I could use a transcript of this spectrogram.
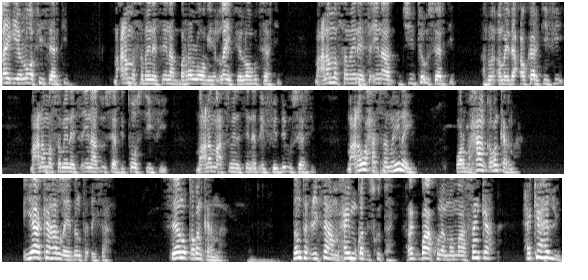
layg iyo loof ii saartid macno ma samaynaysa inaad barra loog layf iyo loogu saartid. Macno ma samaynaysa inaad jiito u saartid ama idaacokaar t v. Macno ma samaynaysa inaad u saartid toos t v. Macno ma samaynaysa inaad elfede u saartid. Macno waxa samaynayo war maxaan qaban karnaa? Yaa ka hadlaya danta ciisaha. Seenu qaban karnaa? Danta ciisaha maxay muqadis ku tahay? Rag baa kule mamaasanka ha ka hadlin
